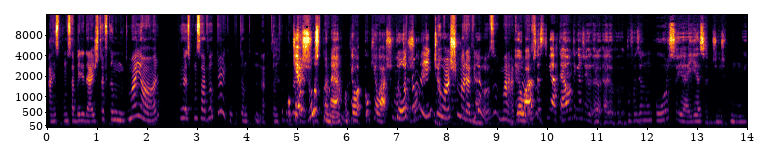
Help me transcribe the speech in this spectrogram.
a responsabilidade está ficando muito maior para o responsável técnico, tanto, tanto do O que é justo, né? O que eu, o que eu acho muito Totalmente, justo. eu acho maravilhoso, é. maravilhoso. Eu acho assim, até ontem eu estou fazendo um curso, e aí sou de, um,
